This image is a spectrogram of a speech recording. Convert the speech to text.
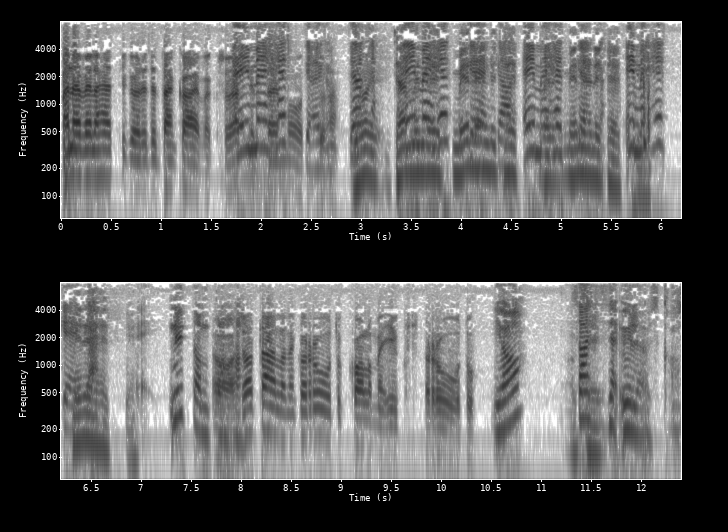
Mennään vielä hetki, kun yritetään kaivaksua. Ei me hetkeäkään. Joo, Ei me hetkeäkään. het- Ei me hetkeäkään. Ei me hetkeäkään. Nyt on Joo, paha. se on tällainen kuin ruutu 31 ruutu. Joo. Sait Okei. se ylös, Kauno.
